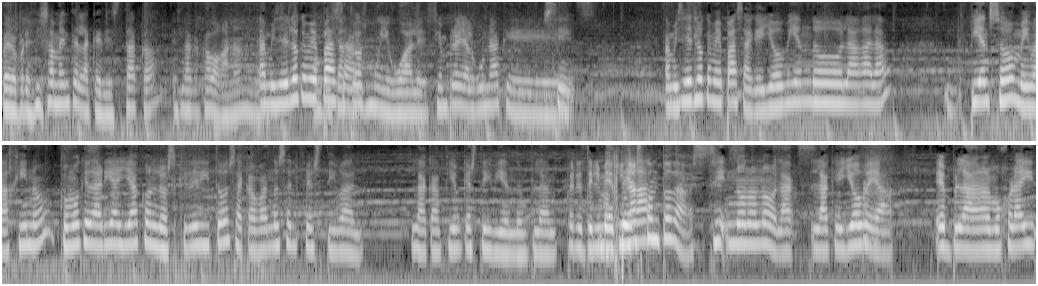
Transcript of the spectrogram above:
Pero precisamente la que destaca es la que acaba ganando. A mí, ¿sabes lo que me Aunque sean pasa? todas muy iguales. Siempre hay alguna que... Sí. A mí sabéis lo que me pasa, que yo viendo la gala pienso, me imagino, cómo quedaría ya con los créditos acabándose el festival. La canción que estoy viendo, en plan. Pero te lo imaginas pega- con todas. Sí, no, no, no, la, la que yo vea. En plan, a lo mejor hay.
